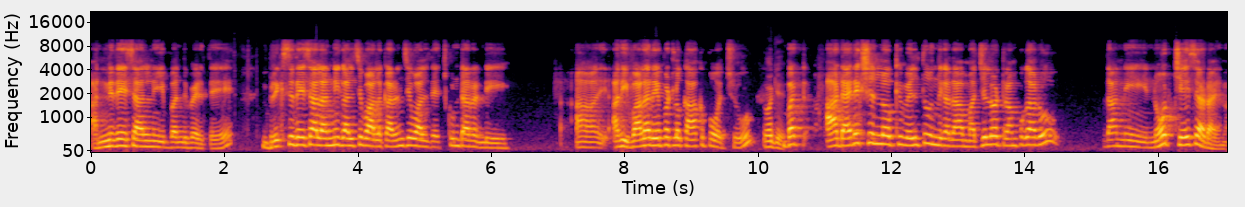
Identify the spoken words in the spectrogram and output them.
అన్ని దేశాలని ఇబ్బంది పెడితే బ్రిక్స్ దేశాలన్నీ కలిసి వాళ్ళ కరెన్సీ వాళ్ళు తెచ్చుకుంటారండి. అది ఇవాళ రేపట్లో కాకపోవచ్చు. ఓకే. బట్ ఆ డైరెక్షన్లోకి వెళ్తూ ఉంది కదా మధ్యలో ట్రంప్ గారు దాన్ని నోట్ చేశాడు ఆయన.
